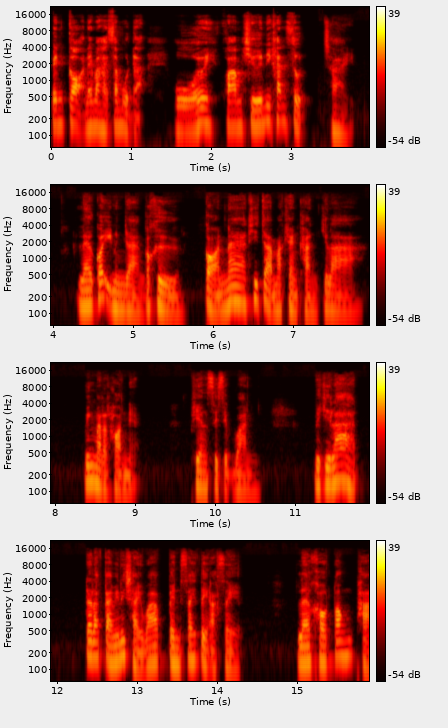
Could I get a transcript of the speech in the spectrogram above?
เป็นเกาะในมหาสมุทรอะโอ้ยความชื้นนี่ขั้นสุด ใช่ แล้วก็อีกหนึ่งอย่างก็คือ ก่อนหน้าที่จะมาแข่งขันกีฬา วิ่งมาราธอนเนี่ย เพียง 40 วัน วิกิล่าได้รับการวินิจฉัยว่าเป็นไส้ติ่งอักเสบ แล้วเขาต้องผ่า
